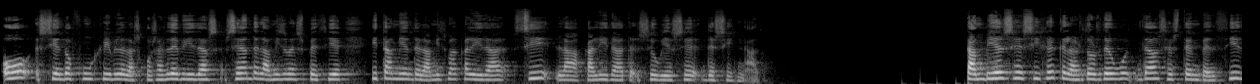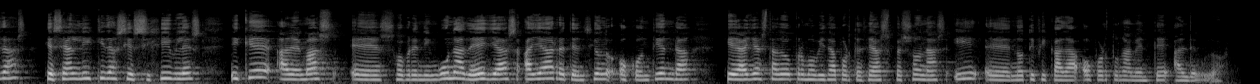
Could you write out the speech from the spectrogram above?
o, siendo fungibles las cosas debidas, sean de la misma especie y también de la misma calidad si la calidad se hubiese designado. También se exige que las dos deudas estén vencidas, que sean líquidas y exigibles y que además eh, sobre ninguna de ellas haya retención o contienda que haya estado promovida por terceras personas y eh, notificada oportunamente al deudor.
